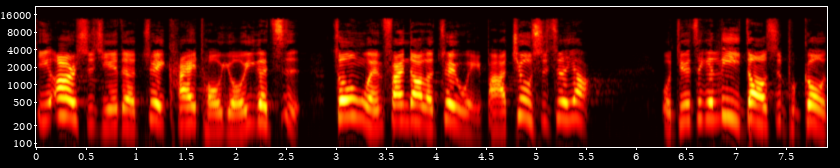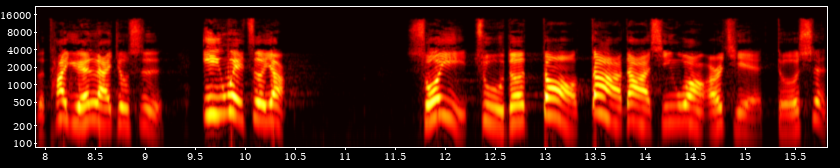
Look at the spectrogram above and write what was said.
第二十节的最开头有一个字，中文翻到了最尾巴，就是这样。我觉得这个力道是不够的，它原来就是因为这样，所以主的道大大兴旺，而且得胜。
